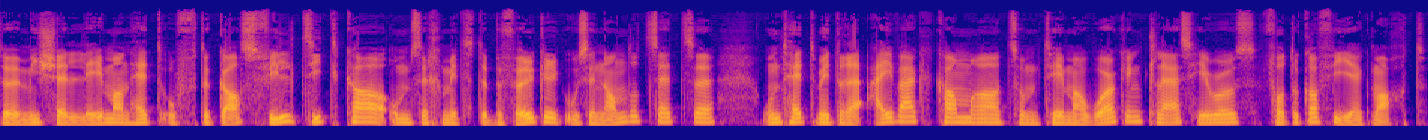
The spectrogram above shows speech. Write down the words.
Der Michel Lehmann hat auf der Gas viel Zeit gehabt, um sich mit der Bevölkerung auseinanderzusetzen und hat mit einer Einwegkamera zum Thema Working Class Heroes Fotografien gemacht.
